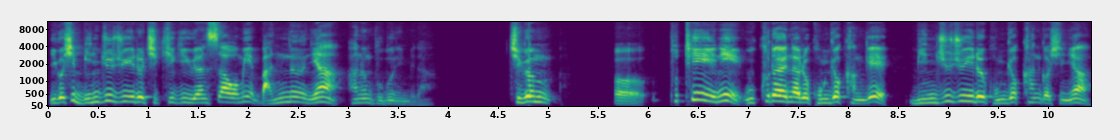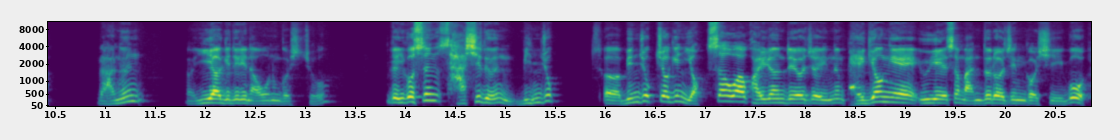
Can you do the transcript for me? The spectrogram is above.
이것이 민주주의를 지키기 위한 싸움이 맞느냐 하는 부분입니다. 지금 어, 푸틴이 우크라이나를 공격한 게 민주주의를 공격한 것이냐라는 어, 이야기들이 나오는 것이죠. 그러니까 이것은 사실은 민족 어, 민족적인 역사와 관련되어져 있는 배경에 의해서 만들어진 것이고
